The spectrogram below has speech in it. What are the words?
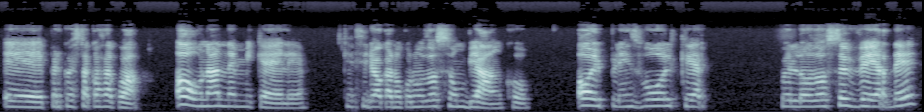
E per questa cosa qua. Ho un Anna e Michele che si giocano con un rosso e un bianco. Ho il Planeswalker, quello rosso e verde.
